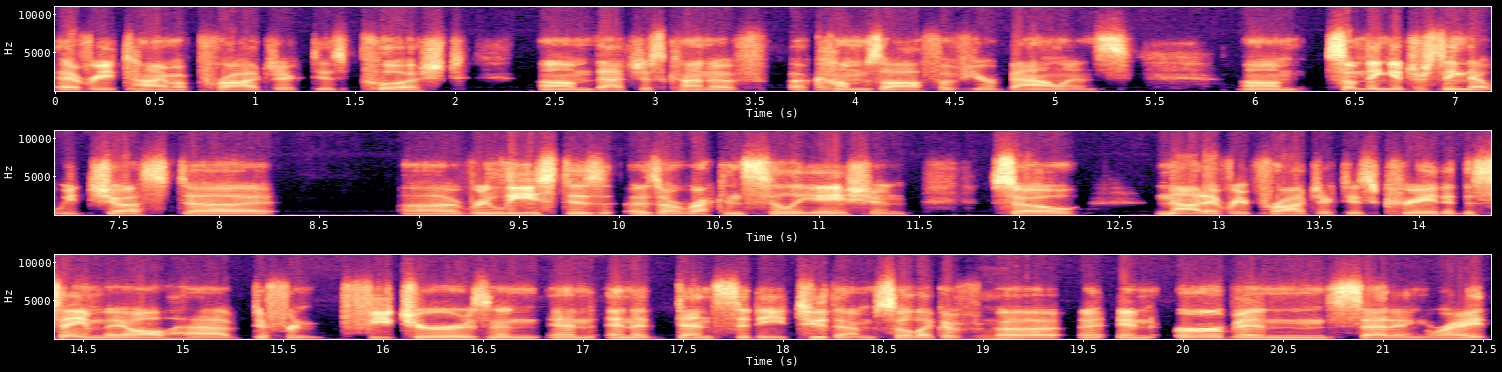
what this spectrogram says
every time a project is pushed, um, that just kind of uh, comes off of your balance. Um, something interesting that we just uh, uh, released is, is a reconciliation. So not every project is created the same. They all have different features and and, and a density to them. So like a, uh, an urban setting, right?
